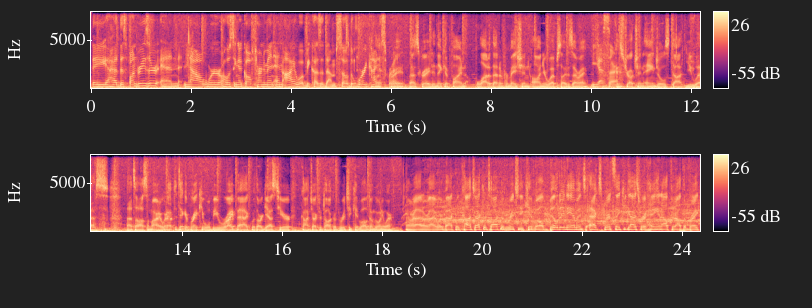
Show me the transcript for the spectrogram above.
they had this fundraiser, and now we're hosting a golf tournament in Iowa because of them. So the word kind of That's spread. great. That's great, and they can find a lot of that information on your website. Is that right? Yes, sir. constructionangels.us. That's awesome. All right, we're going to have to take a break here. We'll be right back with our guest here, Contractor Talk with Richie Kidwell. Don't go anywhere. All right, all right. We're back with Contractor Talk with Richie Kidwell, building damage experts. Thank you guys for hanging out throughout the break.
